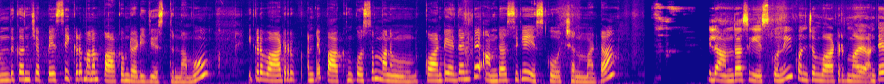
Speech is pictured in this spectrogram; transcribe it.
అందుకని చెప్పేసి ఇక్కడ మనం పాకం రెడీ చేస్తున్నాము. ఇక్కడ వాటర్ అంటే పాకం కోసం మనం క్వాంటిటీ ఏంటంటే అందాసుగా వేసుకోవచ్చు అనమాట ఇలా అందాసగా వేసుకొని కొంచెం వాటర్ అంటే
